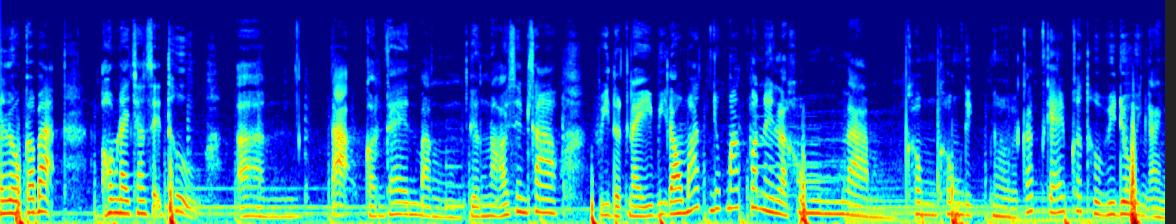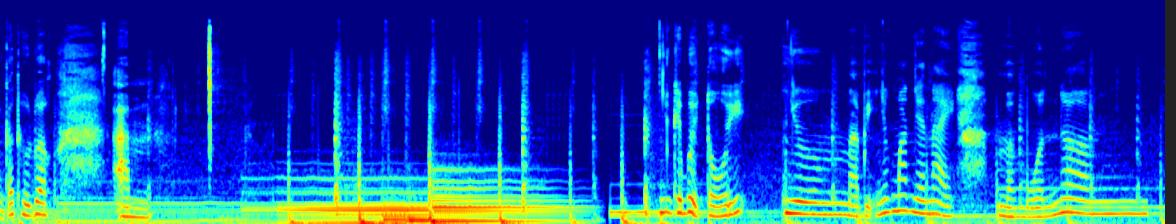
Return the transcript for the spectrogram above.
Hello các bạn, hôm nay Trang sẽ thử uh, tạo content bằng tiếng nói xem sao. Vì đợt này bị đau mắt, nhức mắt quá nên là không làm, không không địch uh, cắt ghép các thứ video hình ảnh các thứ được. Um, Những cái buổi tối như mà bị nhức mắt như này mà muốn uh,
